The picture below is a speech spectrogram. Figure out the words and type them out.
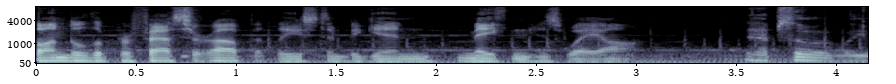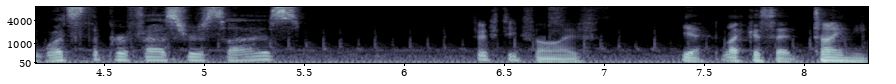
bundle the professor up at least and begin making his way off Absolutely. What's the professor's size? 55. Yeah, like I said, tiny.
